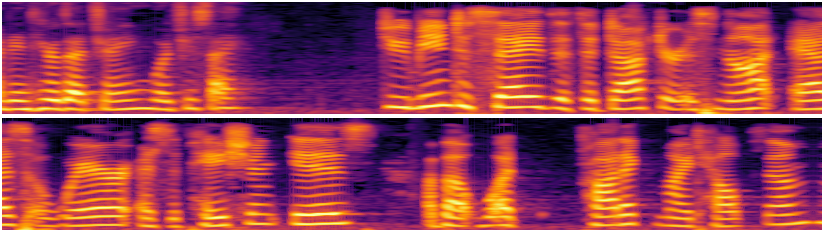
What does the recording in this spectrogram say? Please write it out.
I didn't hear that, Jane. What'd you say? Do you mean to say that the doctor is not as aware as the patient is about what product might help them?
